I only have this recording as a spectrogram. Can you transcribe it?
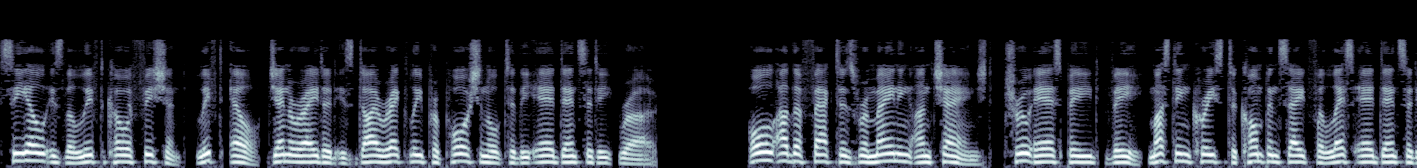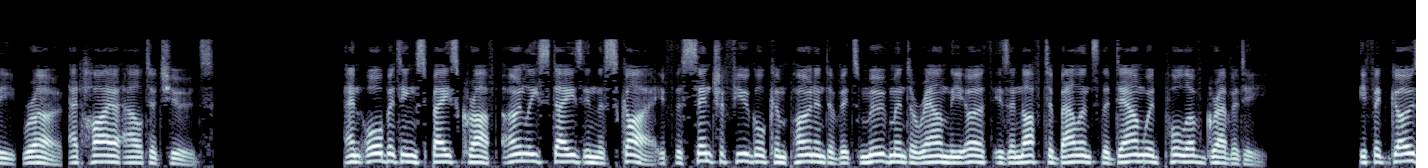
CL is the lift coefficient, lift L generated is directly proportional to the air density ρ. All other factors remaining unchanged, true airspeed v must increase to compensate for less air density ρ at higher altitudes. An orbiting spacecraft only stays in the sky if the centrifugal component of its movement around the Earth is enough to balance the downward pull of gravity. If it goes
